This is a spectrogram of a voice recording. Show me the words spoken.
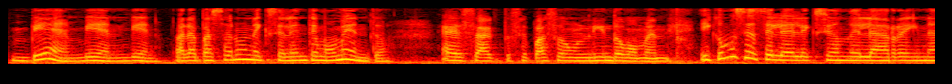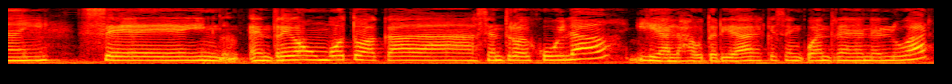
Bien, bien, bien. Para pasar un excelente momento. Exacto, se pasa un lindo momento. ¿Y cómo se hace la elección de la reina ahí? Se entrega un voto a cada centro de jubilados y a las autoridades que se encuentren en el lugar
